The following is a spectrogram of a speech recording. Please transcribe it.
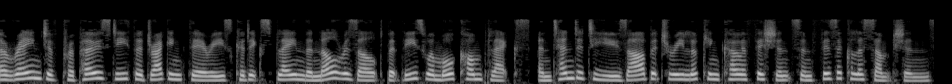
A range of proposed ether dragging theories could explain the null result but these were more complex, and tended to use arbitrary-looking coefficients and physical assumptions.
